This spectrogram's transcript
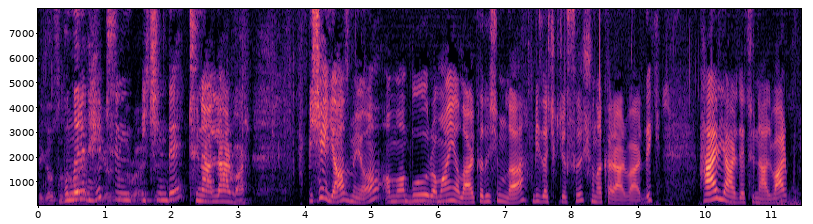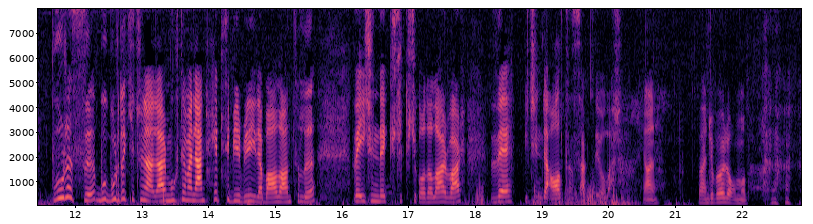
It goes to the bunların right, it goes to hepsinin right. içinde tüneller var. Bir şey yazmıyor ama bu Romanyalı arkadaşımla biz açıkçası şuna karar verdik. Her yerde tünel var. Burası, bu buradaki tüneller muhtemelen hepsi birbiriyle bağlantılı ve içinde küçük küçük odalar var ve içinde altın saklıyorlar. Yani bence böyle olmalı.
